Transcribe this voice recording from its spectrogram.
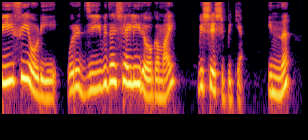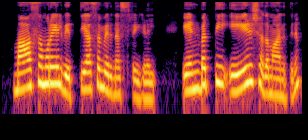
പി സി ഒ ഒരു ജീവിതശൈലി രോഗമായി വിശേഷിപ്പിക്കാം. ഇന്ന് മാസമുറയിൽ വ്യത്യാസം വരുന്ന സ്ത്രീകളിൽ എൺപത്തി ഏഴ് ശതമാനത്തിനും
